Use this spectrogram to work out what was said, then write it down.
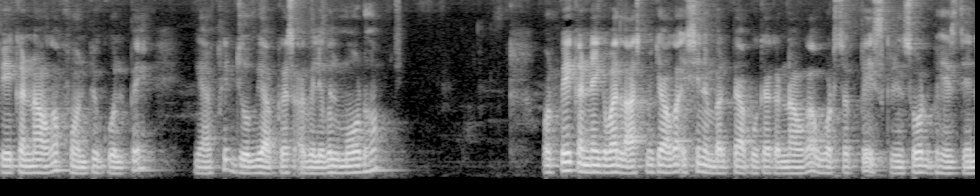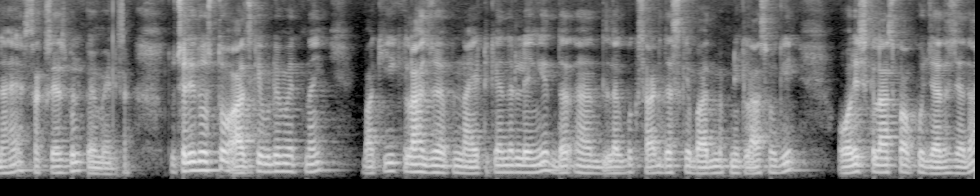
पे करना होगा फ़ोनपे गूगल पे, या फिर जो भी आपके पास अवेलेबल मोड हो। और पे करने के बाद लास्ट में क्या होगा? इसी नंबर पे आपको क्या करना होगा? व्हाट्सएप पे स्क्रीनशॉट भेज देना है सक्सेसफुल पेमेंट का। तो चलिए दोस्तों, आज के वीडियो में इतना ही। बाकी क्लास जो है अपन नाइट के अंदर लेंगे लगभग साढ़े दस के बाद में अपनी क्लास होगी और इस क्लास को आपको ज़्यादा से ज़्यादा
